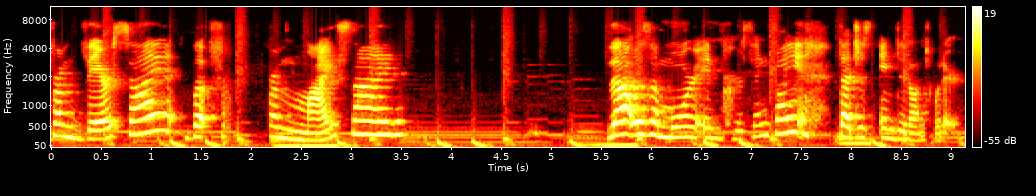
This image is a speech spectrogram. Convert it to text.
from their side, but fr- from my side, that was a more in-person fight that just ended on Twitter.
